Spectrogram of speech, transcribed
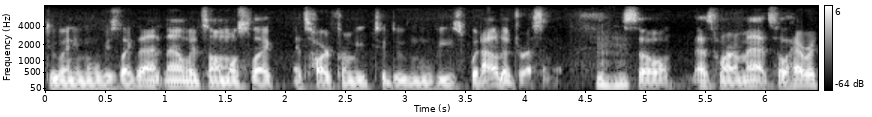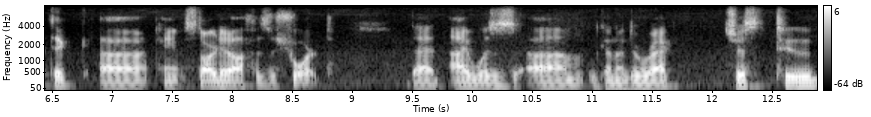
do any movies like that. Now it's almost like it's hard for me to do movies without addressing it. Mm-hmm. So that's where I'm at. So Heretic uh, came, started off as a short that I was um, going to direct just to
